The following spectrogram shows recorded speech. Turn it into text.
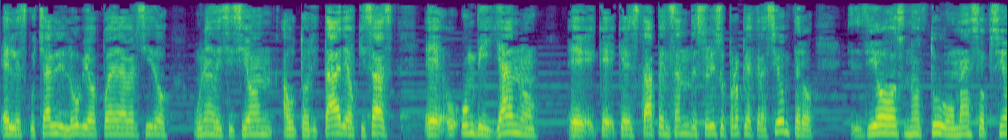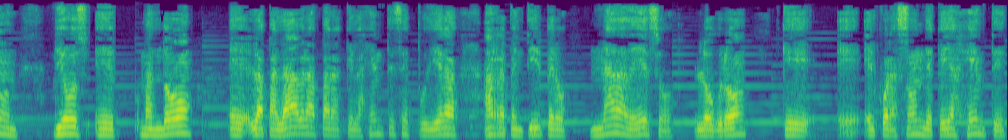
el escuchar el diluvio puede haber sido una decisión autoritaria o quizás eh, un villano eh, que, que está pensando en destruir su propia creación, pero Dios no tuvo más opción. Dios eh, mandó la palabra para que la gente se pudiera arrepentir, pero nada de eso logró que eh, el corazón de aquella gente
